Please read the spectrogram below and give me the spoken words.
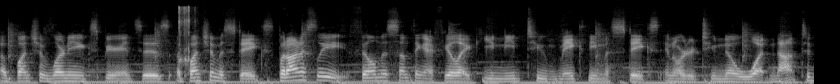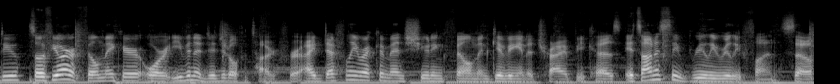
a bunch of learning experiences, a bunch of mistakes. But honestly, film is something I feel like you need to make the mistakes in order to know what not to do. So if you are a filmmaker or even a digital photographer, I definitely recommend shooting film and giving it a try because it's honestly really, really fun. So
